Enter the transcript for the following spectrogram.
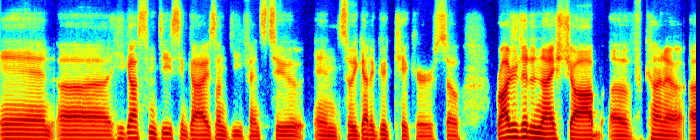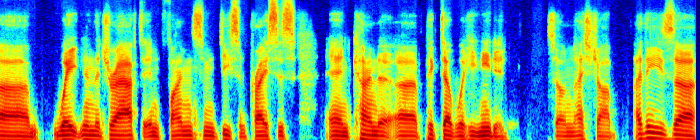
and uh, he got some decent guys on defense too, and so he got a good kicker. So Roger did a nice job of kind of uh, waiting in the draft and finding some decent prices, and kind of uh, picked up what he needed. So nice job. I think he's uh,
